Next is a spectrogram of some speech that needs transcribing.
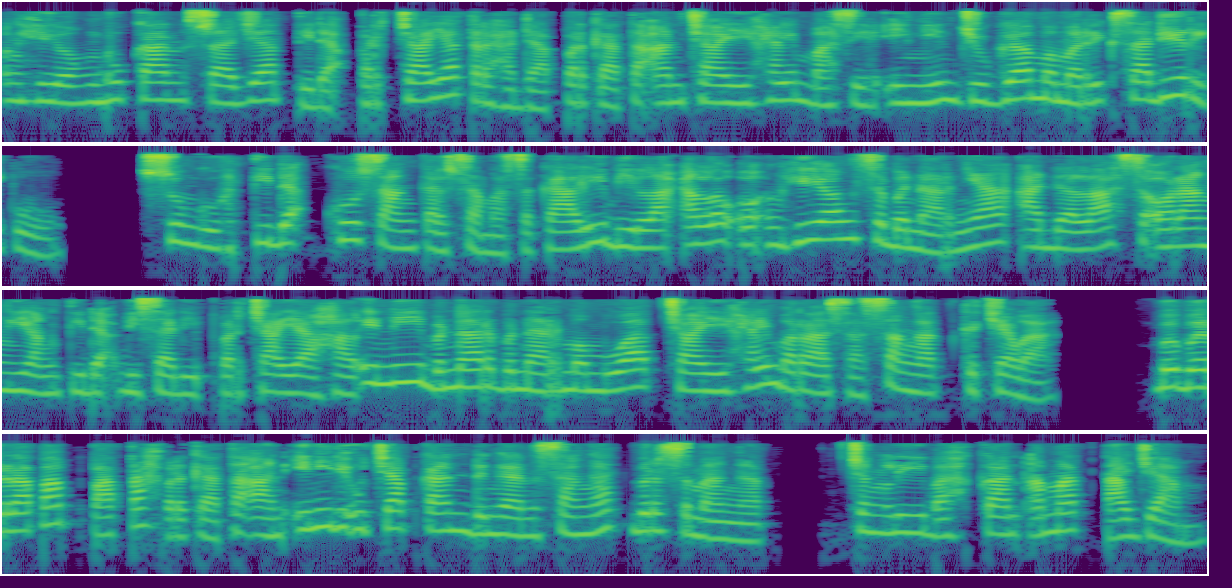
Eng Hiong bukan saja tidak percaya terhadap perkataan Cai Hai masih ingin juga memeriksa diriku. Sungguh tidak kusangka sama sekali bila Elo Eng Hiong sebenarnya adalah seorang yang tidak bisa dipercaya hal ini benar-benar membuat Chai Hai merasa sangat kecewa. Beberapa patah perkataan ini diucapkan dengan sangat bersemangat. Cheng Li bahkan amat tajam.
